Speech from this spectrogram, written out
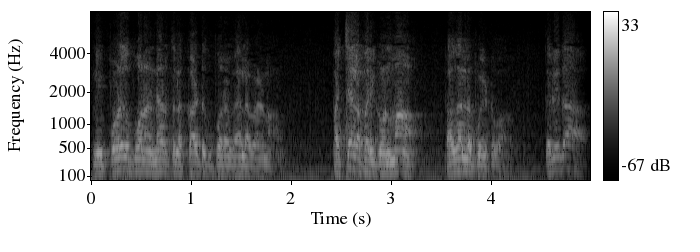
நீ பொழுது போன நேரத்துல காட்டுக்கு போற வேலை வேணாம். பச்சைல பறிக்கணுமா? பகல்ல போயிட்டு வா. தெரியுதா?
